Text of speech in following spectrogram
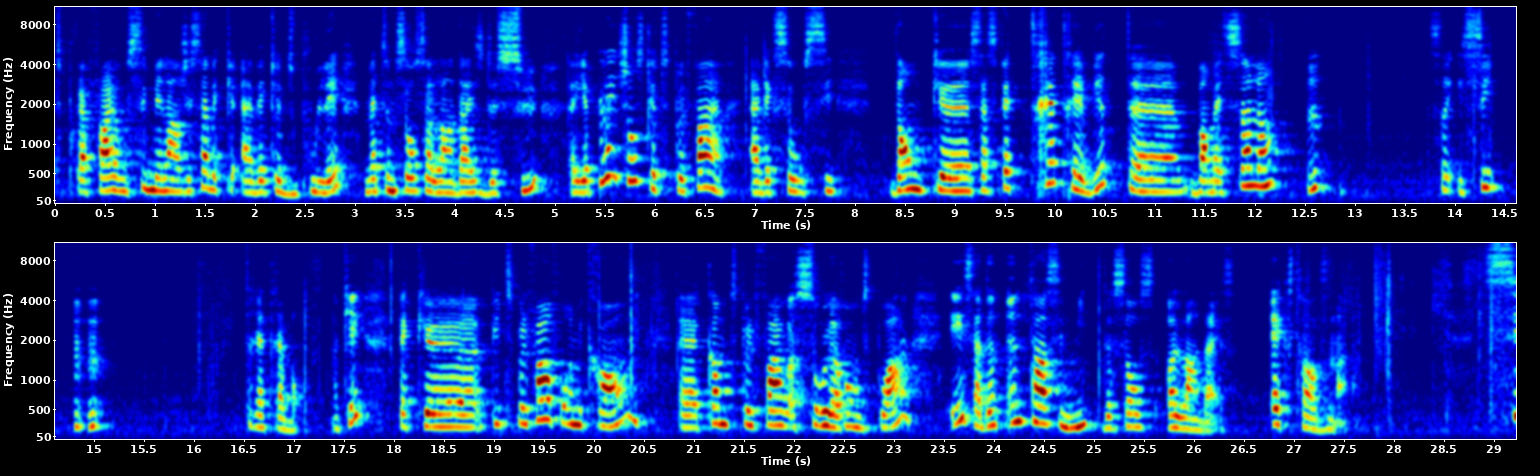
tu pourrais faire aussi mélanger ça avec, avec du poulet, mettre une sauce hollandaise dessus. Il y a plein de choses que tu peux faire avec ça aussi. Donc, ça se fait très, très vite. bon, ben ça, là, hmm, ça ici, mm, mm. très, très bon. OK? Fait que, puis tu peux le faire au four micro-ondes, euh, comme tu peux le faire sur le rond du poêle. Et ça donne une tasse et demie de sauce hollandaise. Extraordinaire. Si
